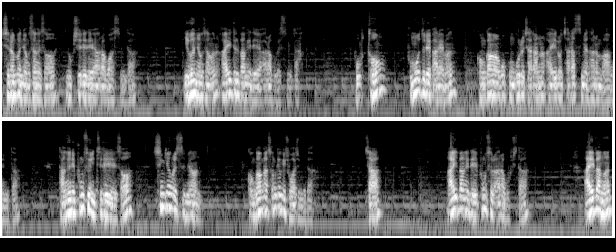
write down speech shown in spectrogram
지난번 영상에서 욕실에 대해 알아보았습니다. 이번 영상은 아이들 방에 대해 알아보겠습니다. 보통 부모들의 바람은 건강하고 공부를 잘하는 아이로 자랐으면 하는 마음입니다. 당연히 풍수 인테리어에서 신경을 쓰면 건강과 성격이 좋아집니다. 자, 아이방에 대해 풍수를 알아봅시다. 아이방은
